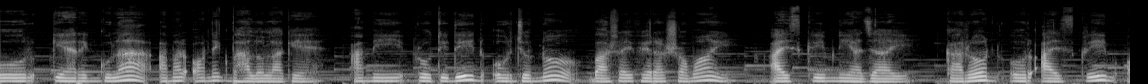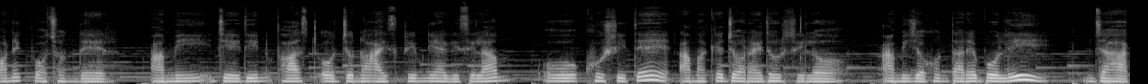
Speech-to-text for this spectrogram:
ওর কেয়ারিংগুলা আমার অনেক ভালো লাগে। আমি প্রতিদিন ওর জন্য বাসায় ফেরার সময় আইসক্রিম নিয়ে যাই, কারণ ওর আইসক্রিম অনেক পছন্দের। আমি যেদিন ফার্স্ট ওর জন্য আইসক্রিম নিয়ে গেছিলাম, ও খুশিতে আমাকে জড়াই ধরছিল। আমি যখন তারে বলি, যাক,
